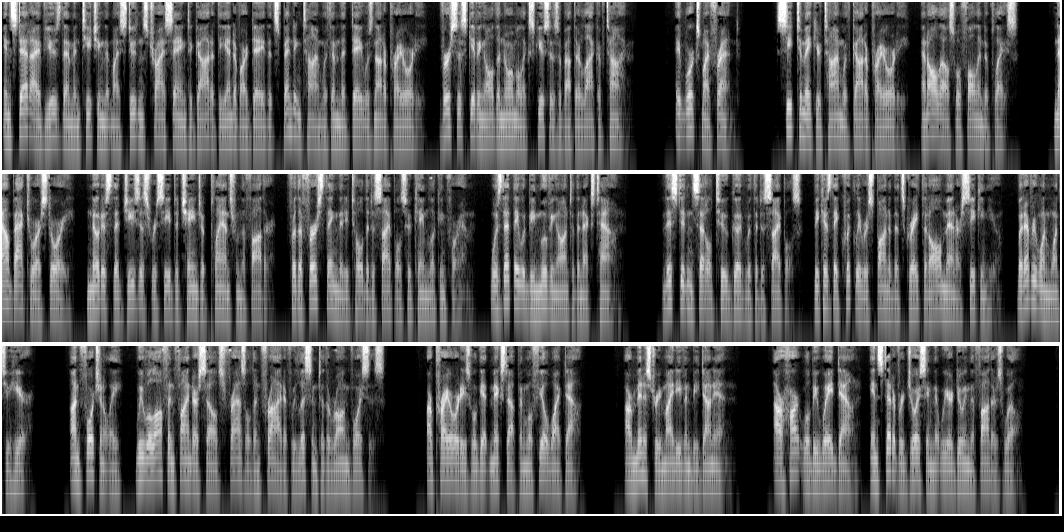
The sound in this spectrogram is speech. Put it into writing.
Instead, I have used them in teaching that my students try saying to God at the end of our day that spending time with Him that day was not a priority, versus giving all the normal excuses about their lack of time. It works, my friend. Seek to make your time with God a priority, and all else will fall into place. Now back to our story. Notice that Jesus received a change of plans from the Father, for the first thing that he told the disciples who came looking for him was that they would be moving on to the next town. This didn't settle too good with the disciples, because they quickly responded That's great that all men are seeking you, but everyone wants you here. Unfortunately, we will often find ourselves frazzled and fried if we listen to the wrong voices. Our priorities will get mixed up and we'll feel wiped out. Our ministry might even be done in. Our heart will be weighed down, instead of rejoicing that we are doing the Father's will.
